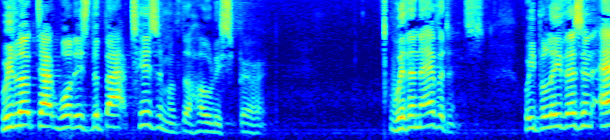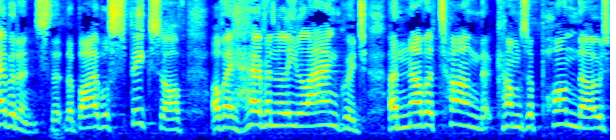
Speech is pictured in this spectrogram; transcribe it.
We looked at what is the baptism of the Holy Spirit with an evidence. We believe there's an evidence that the Bible speaks of, of a heavenly language, another tongue that comes upon those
